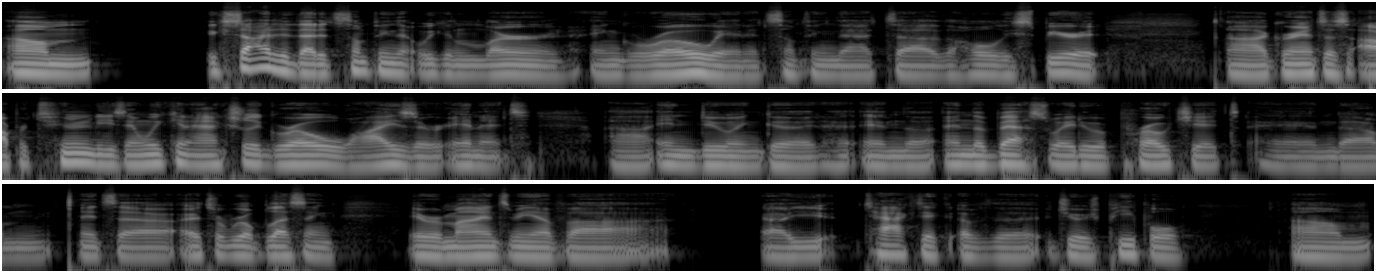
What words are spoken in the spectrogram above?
um, excited that it's something that we can learn and grow in. It's something that uh, the Holy Spirit uh, grants us opportunities, and we can actually grow wiser in it. Uh, in doing good and the and the best way to approach it and um, it's a it's a real blessing. It reminds me of uh, a tactic of the Jewish people um,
